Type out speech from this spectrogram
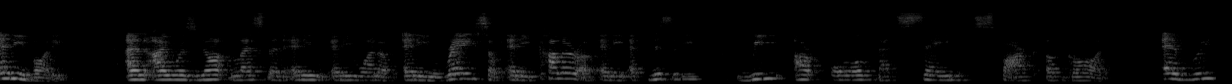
anybody. And I was not less than any anyone of any race, of any color, of any ethnicity. We are all that same spark of God. Every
